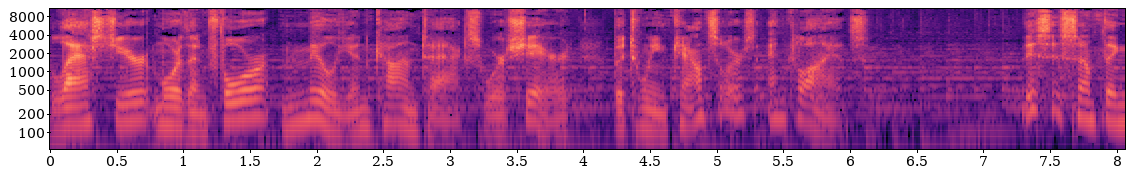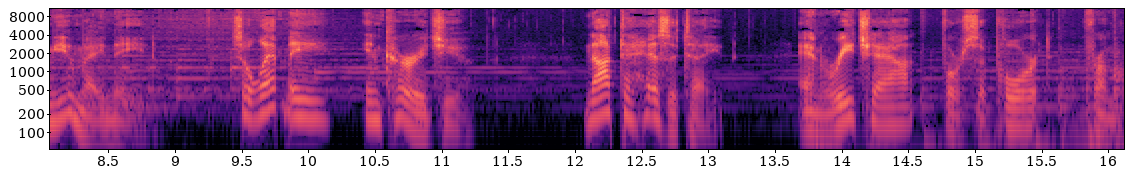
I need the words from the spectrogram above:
Last year, more than 4 million contacts were shared between counselors and clients. This is something you may need. So let me encourage you not to hesitate and reach out for support from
